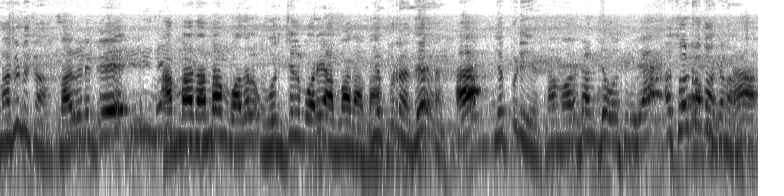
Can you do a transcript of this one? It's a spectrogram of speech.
மகனுக்கா? மகனுக்கு அம்மா தாம்மா முதல் ஒரிஜினல் முறை அம்மா தாம்மா எப்படி அது? எப்படி? நான் முறை காமிச்சா ஒத்துக்கிறியா அது சொல்ற பார்க்கலாம். ஆ,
